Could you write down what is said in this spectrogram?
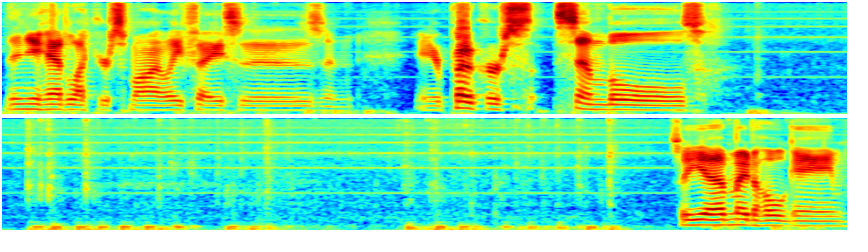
Then you had like your smiley faces and and your poker s- symbols. So yeah, I've made a whole game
